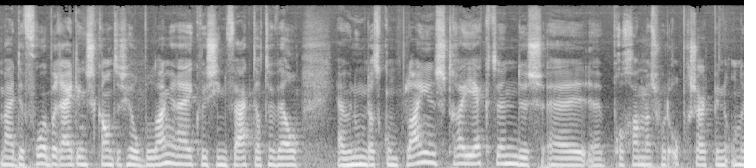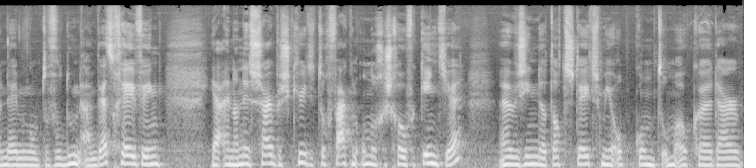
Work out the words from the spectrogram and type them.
maar de voorbereidingskant is heel belangrijk. We zien vaak dat er wel, ja, we noemen dat compliance trajecten. Dus uh, programma's worden opgestart binnen ondernemingen om te voldoen aan wetgeving. Ja, en dan is cybersecurity toch vaak een ondergeschoven kindje. we zien dat dat steeds meer opkomt om ook daar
